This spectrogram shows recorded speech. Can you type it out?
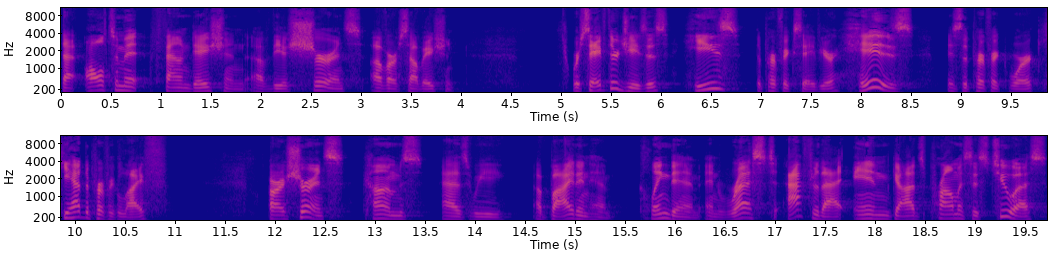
that ultimate foundation of the assurance of our salvation. We're saved through Jesus. He's the perfect Savior. His is the perfect work. He had the perfect life. Our assurance comes as we abide in Him cling to Him, and rest after that in God's promises to us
